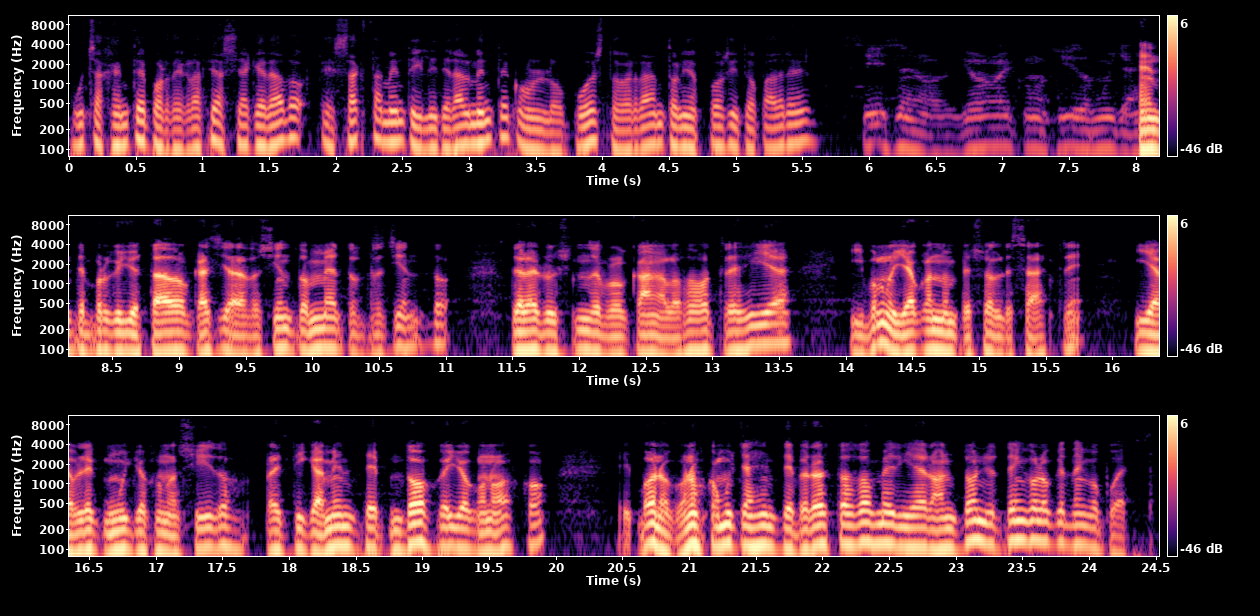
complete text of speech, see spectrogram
Mucha gente, por desgracia, se ha quedado exactamente y literalmente con lo opuesto, ¿verdad, Antonio Espósito, padre? Sí, señor. Yo he conocido mucha gente porque yo he estado casi a 200 metros, 300 de la erupción del volcán a los dos o tres días. Y bueno, ya cuando empezó el desastre, y hablé con muchos conocidos, prácticamente dos que yo conozco. Eh, bueno, conozco mucha gente, pero estos dos me dijeron, Antonio, tengo lo que tengo puesto.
